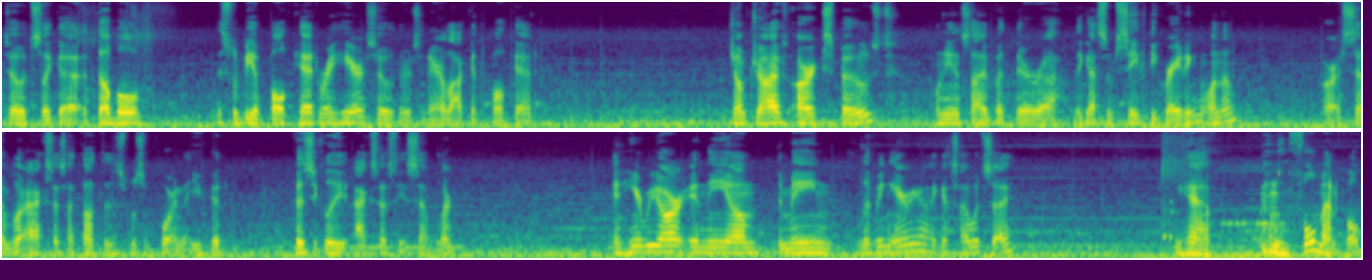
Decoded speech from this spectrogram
So it's like a double, this would be a bulkhead right here. So there's an airlock at the bulkhead. Jump drives are exposed on the inside, but they're uh, they got some safety grating on them. Or assembler access. I thought that this was important that you could physically access the assembler. And here we are in the um, the main living area, I guess I would say. We have full medical.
